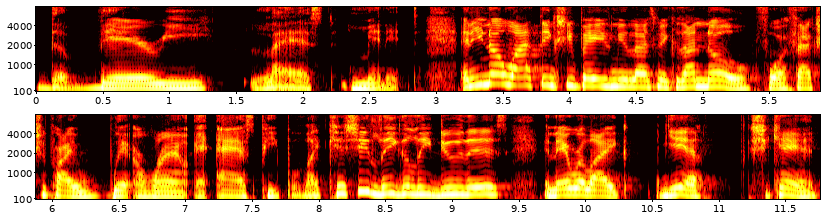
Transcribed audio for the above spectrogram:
the very last minute. And you know why I think she paid me last minute? Because I know for a fact she probably went around and asked people, like, can she legally do this? And they were like, yeah, she can.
